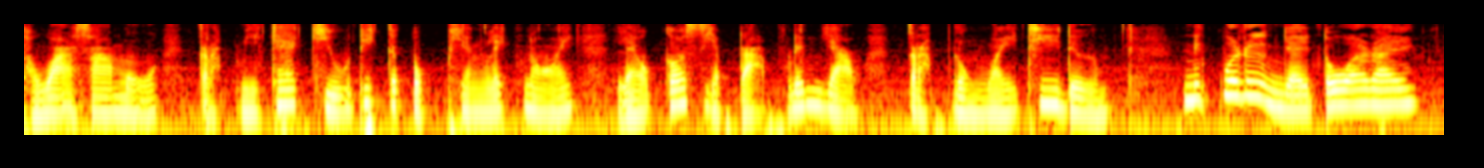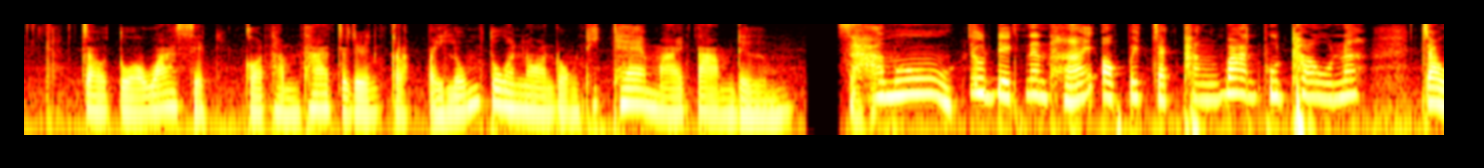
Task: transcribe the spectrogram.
ทว่าซาโมกลับมีแค่คิ้วที่กระตุกเพียงเล็กน้อย แล้วก็เสียบดาบเล่มยาวกลับลงไว้ที่เดิม นึกว่าเรื่องใหญ่โตอะไร เจ้าตัวว่าเสร็จก็ทำท่าจะเดินกลับไปล้มตัวนอนลงที่แค่ไม้ตามเดิม สามู เจ้าเด็กนั่นหายออกไปจากทางบ้านผู้เฒ่านะ เจ้า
